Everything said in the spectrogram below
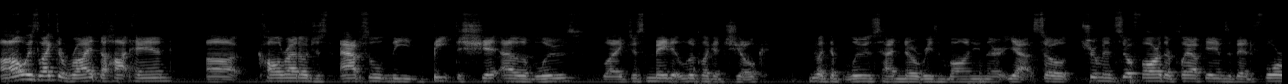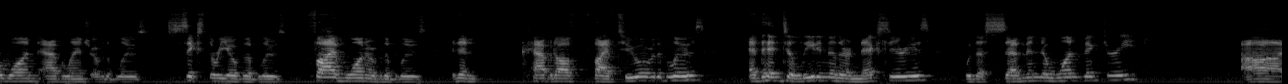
I always like to ride the hot hand. Uh, Colorado just absolutely beat the shit out of the Blues. Like, just made it look like a joke. Like the Blues had no reason bonding there. Yeah. So Truman, so far their playoff games have been four-one Avalanche over the Blues, six-three over the Blues, five-one over the Blues, and then cap it off five-two over the Blues, and then to lead into their next series with a seven-to-one victory. Ah,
